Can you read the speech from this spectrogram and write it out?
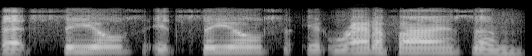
that seals, it seals, it ratifies um,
